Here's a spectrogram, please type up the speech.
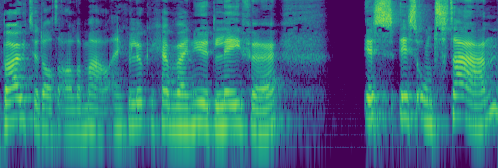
Buiten dat allemaal. En gelukkig hebben wij nu het leven is, is ontstaan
